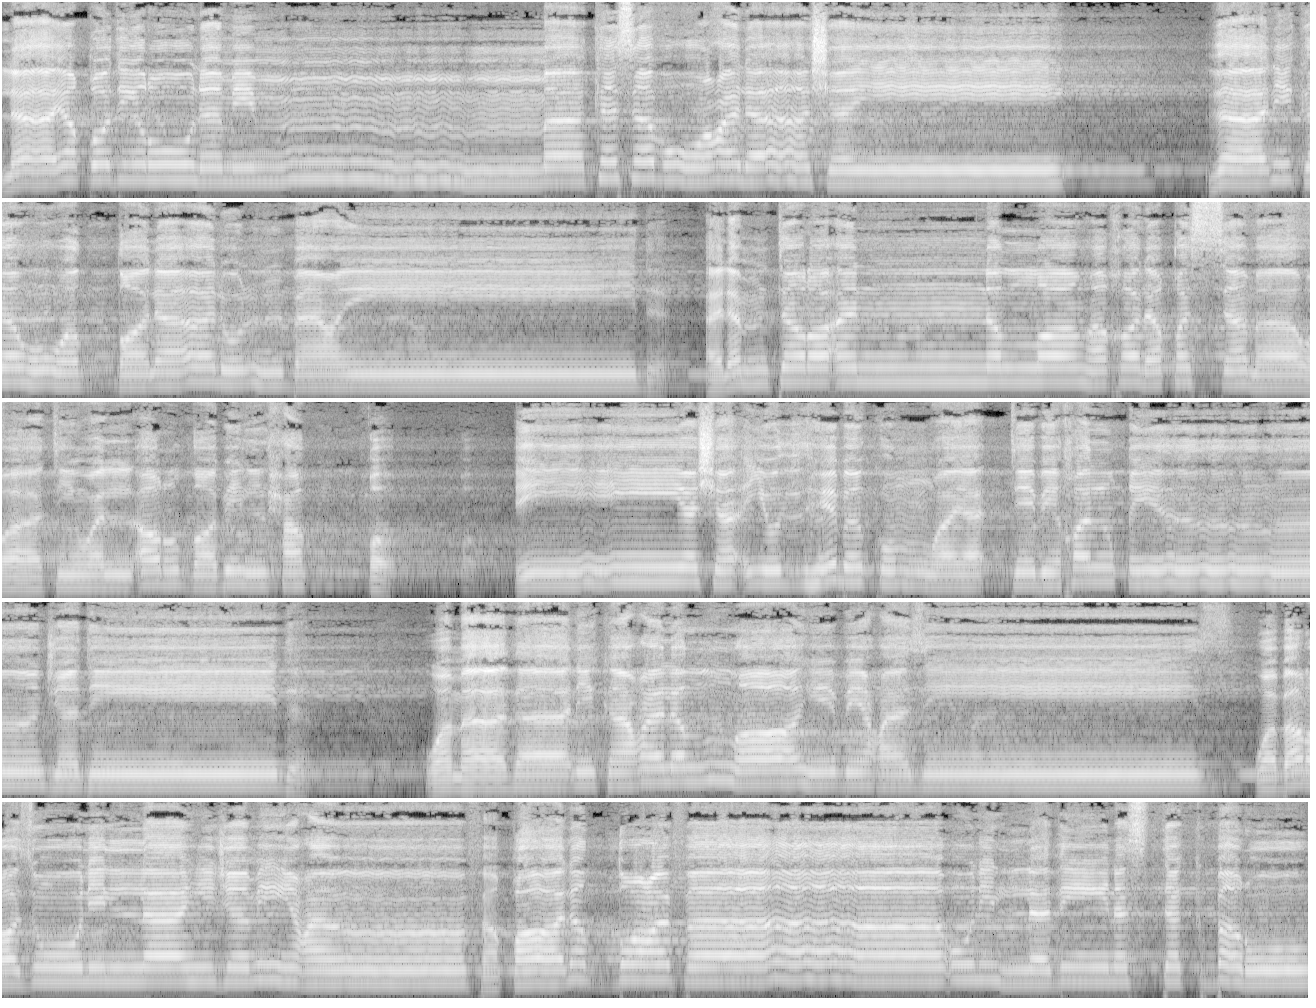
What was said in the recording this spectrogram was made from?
لا يقدرون مما كسبوا على شيء. ذلك هو الضلال البعيد. ألم تر أن الله خلق السماوات والأرض بالحق؟ إن يشأ يذهبكم ويأتي بخلق جديد. وما ذلك على الله بعزيز. وبرزوا لله جميعا فقال الضعفاء للذين استكبروا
